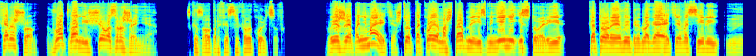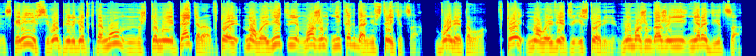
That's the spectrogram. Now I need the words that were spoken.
хорошо, вот вам еще возражение, сказал профессор Колокольцев. Вы же понимаете, что такое масштабное изменение истории, которое вы предлагаете, Василий, скорее всего приведет к тому, что мы пятеро в той новой ветви можем никогда не встретиться. Более того, в той новой ветви истории мы можем даже и не родиться.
